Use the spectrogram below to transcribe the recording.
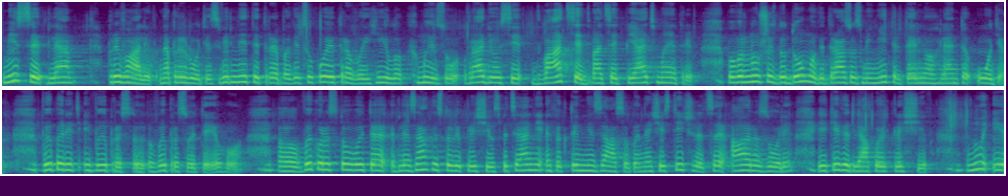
Місце для привалів на природі звільнити треба від сухої трави, гілок, хмизу в радіусі 20-25 метрів. Повернувшись додому, відразу змініть ретельно огляньте одяг. Виберіть і випрасуй- випрасуйте його. Е, Використовуйте для захисту від кліщів спеціальні ефективні засоби. Найчастіше це аерозолі, які відлякують кліщів. Ну і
